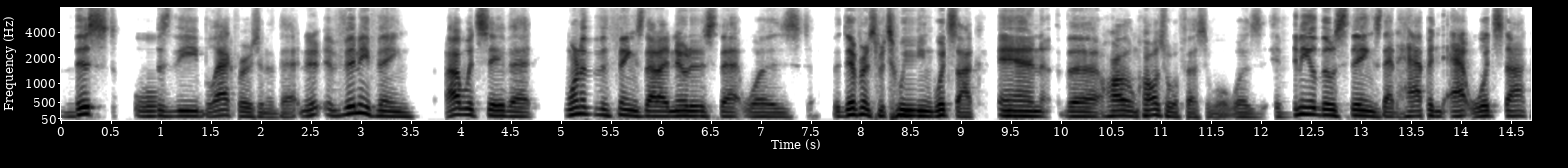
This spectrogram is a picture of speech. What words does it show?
This was the black version of that. And if anything, I would say that one of the things that I noticed that was the difference between Woodstock and the Harlem Cultural Festival was if any of those things that happened at Woodstock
